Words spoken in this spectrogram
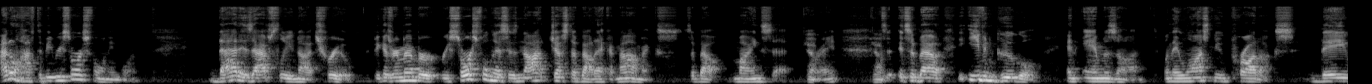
I don't have to be resourceful anymore that is absolutely not true. Because remember resourcefulness is not just about economics. It's about mindset yep. right? Yep. It's, it's, about even google and amazon when they launch new products they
